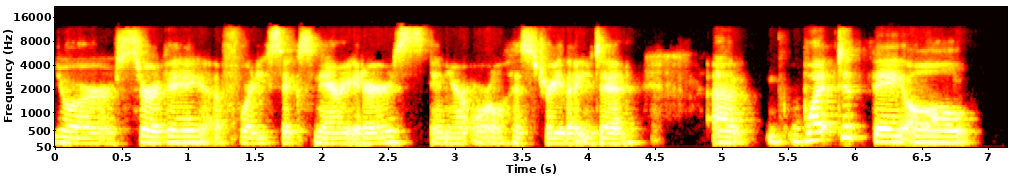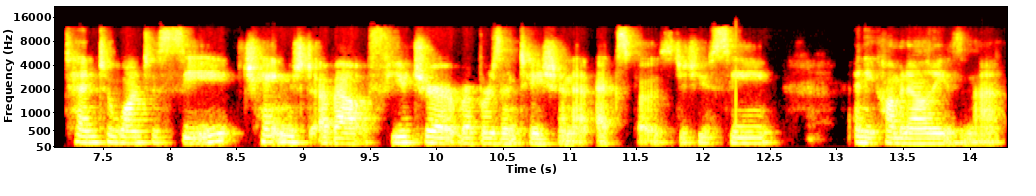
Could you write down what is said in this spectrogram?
your survey of 46 narrators in your oral history that you did. Uh, what did they all tend to want to see changed about future representation at expos? Did you see any commonalities in that?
